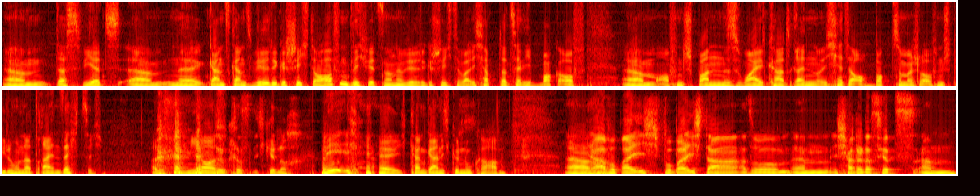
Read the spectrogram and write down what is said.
ähm, das wird ähm, eine ganz, ganz wilde Geschichte. Hoffentlich wird es noch eine wilde Geschichte, weil ich habe tatsächlich Bock auf, ähm, auf ein spannendes Wildcard-Rennen und ich hätte auch Bock zum Beispiel auf ein Spiel 163. Also von mir aus. du kriegst nicht genug. Nee, ich, ich kann gar nicht genug haben. Ähm, ja, wobei ich, wobei ich da, also ähm, ich hatte das jetzt, ähm,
